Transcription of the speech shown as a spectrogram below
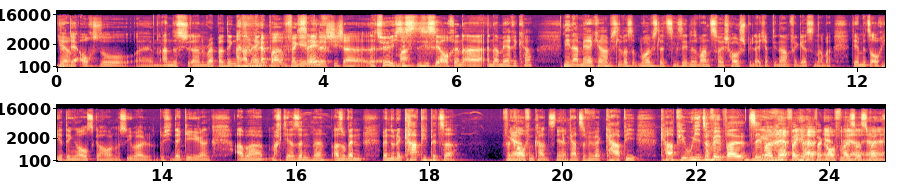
wird Ja. der auch so ähm, An das äh, Rapper-Ding an anhängen. Rapper vergeben Safe. der Shisha? Äh, Natürlich, siehst, siehst du ja auch in, äh, in Amerika. Nee, in Amerika habe ich was, wo habe ich es letztens gesehen? Das waren zwei Schauspieler, ich habe die Namen vergessen, aber die haben jetzt auch hier Dinge rausgehauen, ist überall durch die Decke gegangen. Aber macht ja Sinn, ne? Also wenn, wenn du eine Capi-Pizza verkaufen kannst, ja. dann kannst du auf jeden Fall Capi, Capi Weed auf jeden Fall zehnmal mehr verk Ja, verkaufen, ja, weißt du, ja, was ich ja, meine? ja,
